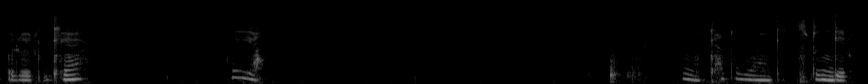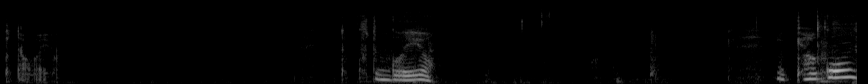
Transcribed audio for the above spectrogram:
이걸 이렇게 허이야 이렇게 굳은 게 이렇게 나와요. 다 굳은 거예요. 이렇게 하고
